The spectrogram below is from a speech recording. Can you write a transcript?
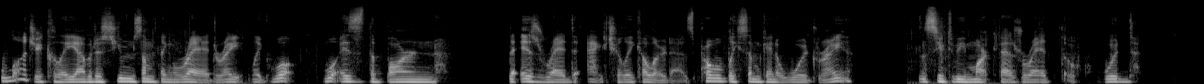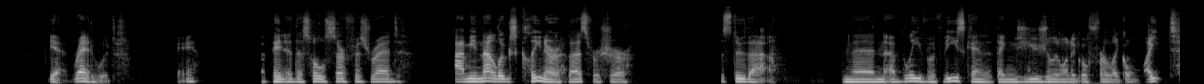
Logically, I would assume something red, right? Like, what what is the barn that is red actually coloured as? Probably some kind of wood, right? Doesn't seem to be marked as red, though. Wood. Yeah, redwood. Okay. I painted this whole surface red. I mean, that looks cleaner, that's for sure. Let's do that. And then I believe with these kind of things, you usually want to go for like a white.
